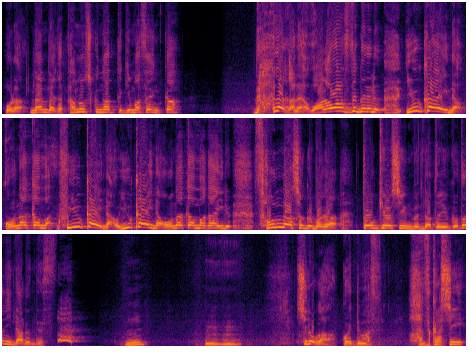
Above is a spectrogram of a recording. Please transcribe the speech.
ほら、なんだか楽しくなってきませんか？だから笑わせてくれる愉快なお仲間、不愉快な、愉快なお仲間がいる、そんな職場が東京新聞だということになるんです。ん？うんうん。白がこう言ってます。恥ずかしい。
